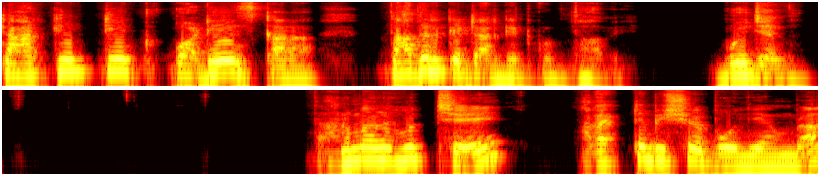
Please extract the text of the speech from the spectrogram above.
টার্গেটেড অডিয়েন্স কারা, তাদেরকে টার্গেট করতে হবে। বুঝলেন? তার মানে হচ্ছে আর একটা বিষয় বলি আমরা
